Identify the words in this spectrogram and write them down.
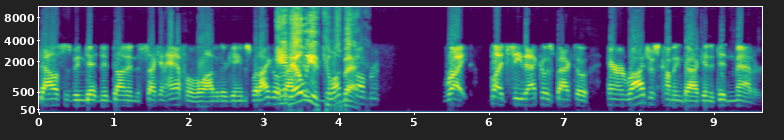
Dallas has been getting it done in the second half of a lot of their games. But I go And back to Elliott comes back. numbers- right? But see, that goes back to Aaron Rodgers coming back, and it didn't matter.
